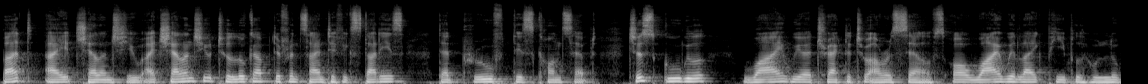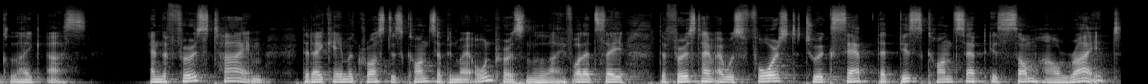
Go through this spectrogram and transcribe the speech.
But I challenge you. I challenge you to look up different scientific studies that prove this concept. Just Google why we are attracted to ourselves or why we like people who look like us. And the first time that I came across this concept in my own personal life, or let's say the first time I was forced to accept that this concept is somehow right,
